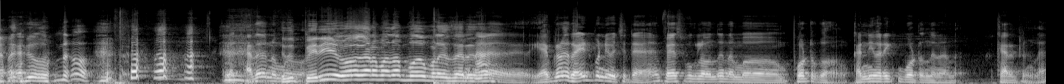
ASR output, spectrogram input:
எனக்கு ஒன்றும் இந்த கதை நம்ம இது பெரிய விவகாரமாக தான் போதும் பழகு சார் ஏற்கனவே ரைட் பண்ணி வச்சுட்டேன். ஃபேஸ்புக்கில் வந்து நம்ம போட்டிருக்கோம். கன்னி வரைக்கும் போட்டிருந்தேன் நான். கேரக்டருங்களை.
